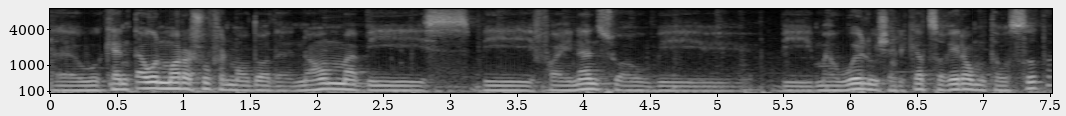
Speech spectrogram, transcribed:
آه، وكانت أول مرة أشوف الموضوع ده إن هم بي finance وا أو بي بيمولوا شركات صغيرة ومتوسطة.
